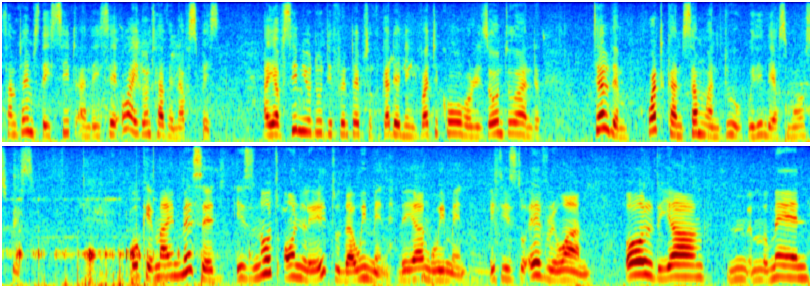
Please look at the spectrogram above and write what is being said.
Sometimes they sit and they say, Oh, I don't have enough space. I have seen you do different types of gardening, vertical, horizontal, and tell them what can someone do within their small space. Okay, my message is not only to the women, the young women, mm. it is to everyone, all the young men,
